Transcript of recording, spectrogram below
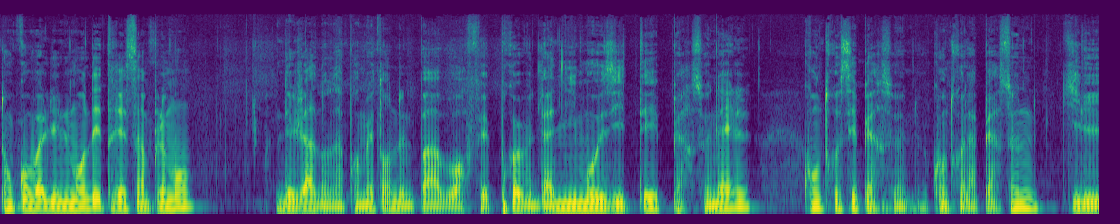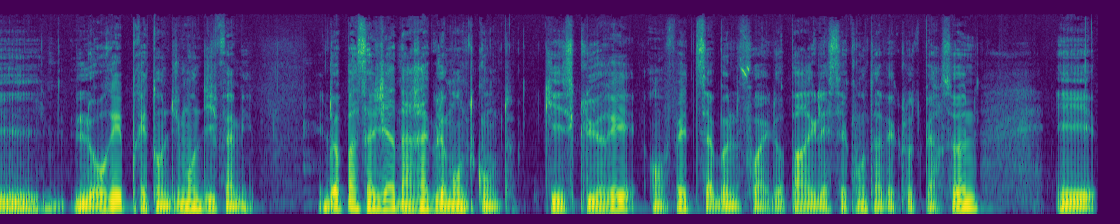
Donc on va lui demander très simplement, déjà dans un premier temps, de ne pas avoir fait preuve d'animosité personnelle contre ces personnes, contre la personne qu'il aurait prétendument diffamée. Il ne doit pas s'agir d'un règlement de compte qui exclurait en fait sa bonne foi. Il ne doit pas régler ses comptes avec l'autre personne. Et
